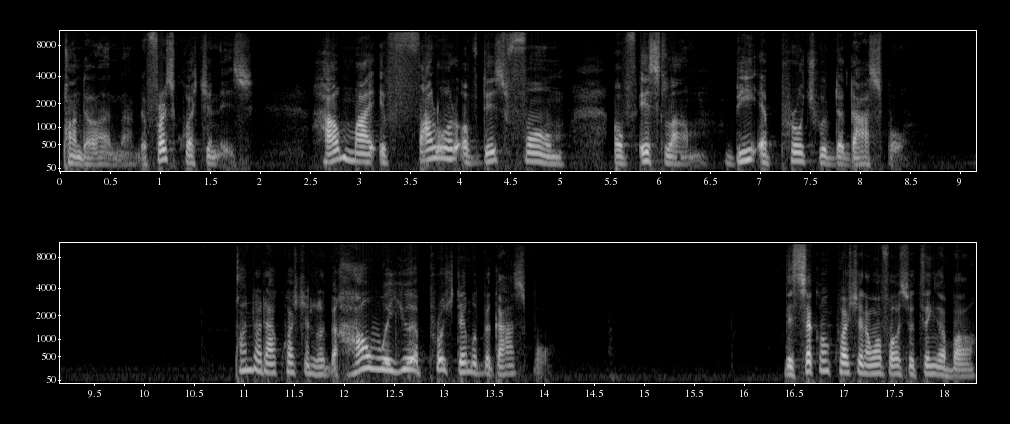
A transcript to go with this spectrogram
ponder on. The first question is how might a follower of this form of Islam be approached with the gospel? Ponder that question a little bit. How will you approach them with the gospel? The second question I want for us to think about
